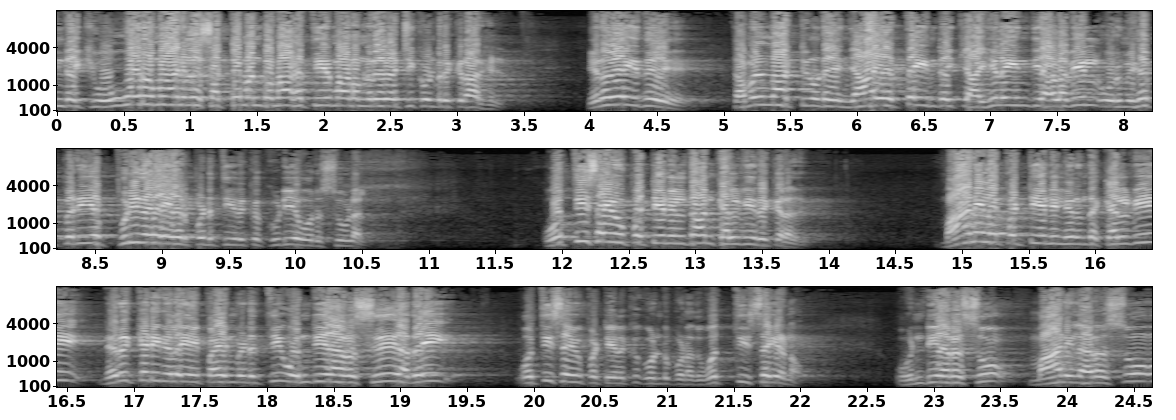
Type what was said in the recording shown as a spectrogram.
இன்றைக்கு ஒவ்வொரு மாநில சட்டமன்றமாக தீர்மானம் நிறைவேற்றிக் கொண்டிருக்கிறார்கள். எனவே இது தமிழ்நாட்டினுடைய நியாயத்தை இன்றைக்கு அகில இந்திய அளவில் ஒரு மிகப்பெரிய புரிதலை ஏற்படுத்தி இருக்கக்கூடிய ஒரு சூழல். ஒத்திசைவு பட்டியலில் தான் கல்வி இருக்கிறது. மாநில பட்டியலில் இருந்த கல்வி நெருக்கடி நிலையை பயன்படுத்தி ஒன்றிய அரசு அதை ஒத்திசைவு பட்டியலுக்கு கொண்டு போனது. ஒத்திசையணும். ஒன்றிய அரசும் மாநில அரசும்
